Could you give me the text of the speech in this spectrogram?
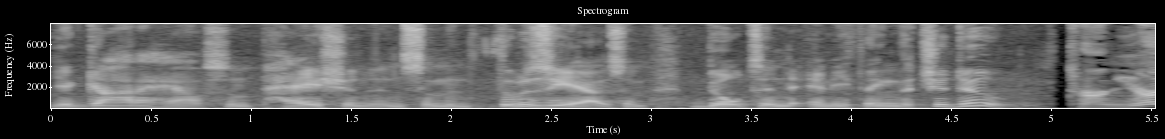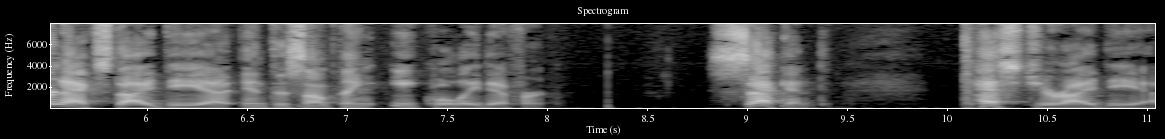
You gotta have some passion and some enthusiasm built into anything that you do. Turn your next idea into something equally different. Second, test your idea.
